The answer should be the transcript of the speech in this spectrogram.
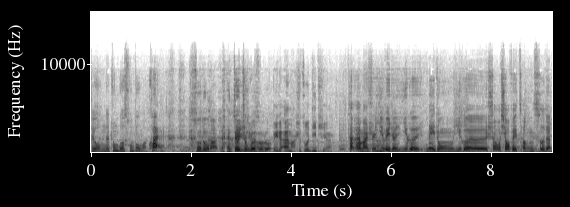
是我们的中国速度嘛，快。速度嘛，对 中国速度。背着爱马仕坐地铁，它爱马仕意味着一个那种一个消消费层次的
